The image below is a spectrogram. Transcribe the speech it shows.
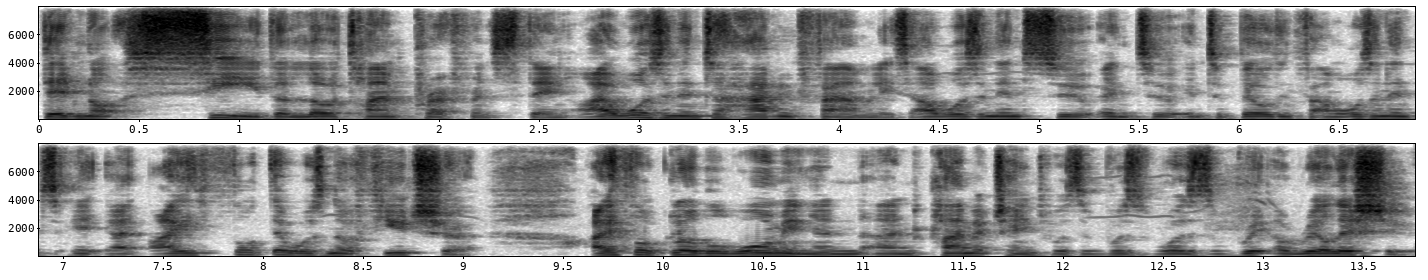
did not see the low time preference thing. I wasn't into having families. I wasn't into into into building. Families. I wasn't into. I, I thought there was no future. I thought global warming and, and climate change was was was a real issue.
